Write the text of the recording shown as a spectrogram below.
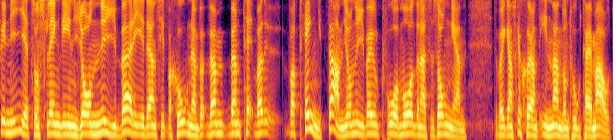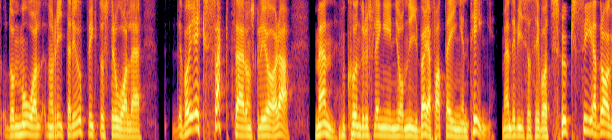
geniet som slängde in John Nyberg i den situationen, vem, vem vad, vad tänkte han? John Nyberg har gjort två mål den här säsongen. Det var ju ganska skönt innan de tog timeout. De, mål, de ritade upp Viktor Stråle. Det var ju exakt så här de skulle göra. Men hur kunde du slänga in John Nyberg? Jag fattar ingenting. Men det visade sig vara ett succédrag.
